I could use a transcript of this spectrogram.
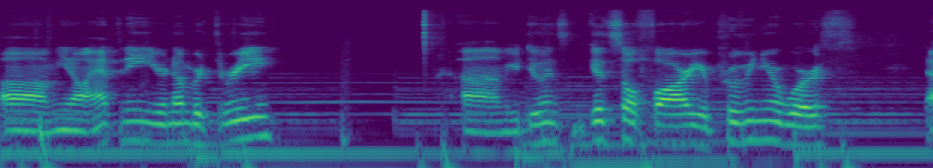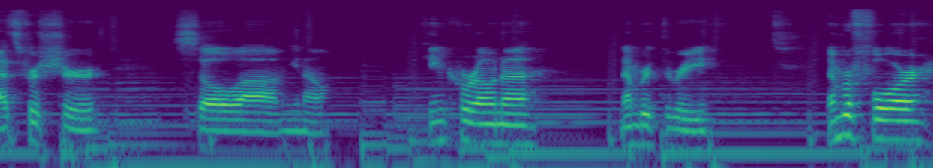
um, you know, Anthony, you're number three. Um, you're doing good so far. You're proving your worth. That's for sure. So, um, you know, King Corona, number three. Number four,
